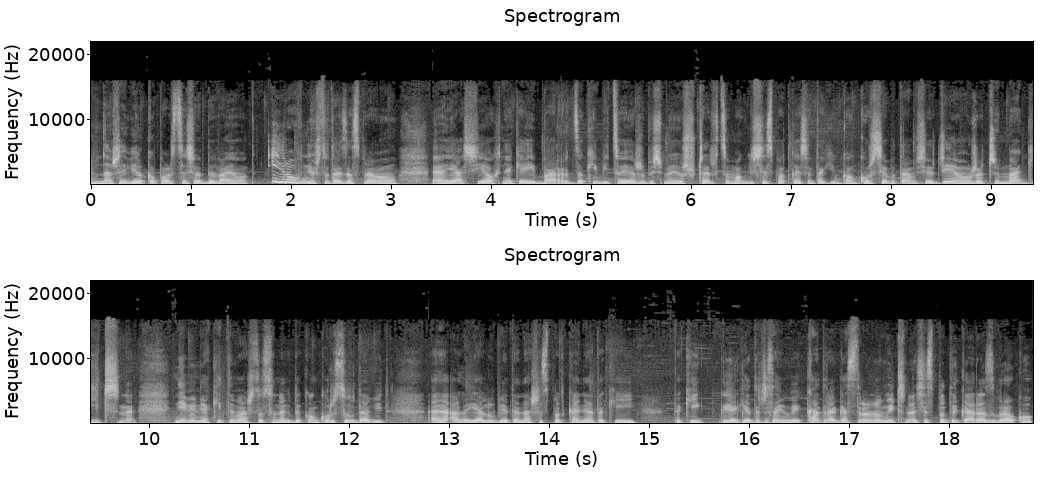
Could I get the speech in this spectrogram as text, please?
w naszej Wielkopolsce się odbywają i również tutaj za sprawą e, Jasi Ochniak. Ja jej bardzo kibicuję, żebyśmy już w czerwcu mogli się spotkać na takim konkursie, bo tam się dzieją rzeczy magiczne. Nie wiem, jaki ty masz stosunek do konkursów, Dawid, e, ale ja lubię te nasze spotkania takiej, takiej jak ja to czasami mówię, kadra gastronomiczna się spotyka raz w roku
